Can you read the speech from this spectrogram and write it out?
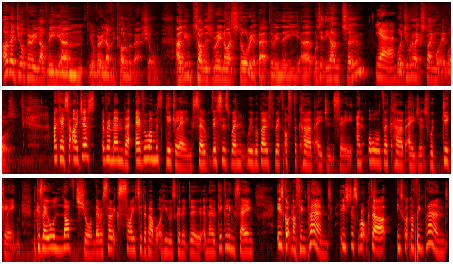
I read your very lovely, um, your very lovely column about Sean, and you told this really nice story about doing the, uh, was it the O2? Yeah. Well, do you want to explain what it was? Okay, so I just remember everyone was giggling. So this is when we were both with Off the Kerb agency, and all the Kerb agents were giggling because they all loved Sean. They were so excited about what he was going to do, and they were giggling, saying, "He's got nothing planned. He's just rocked up. He's got nothing planned."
